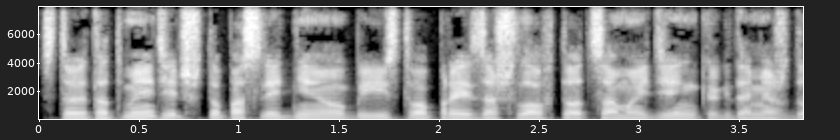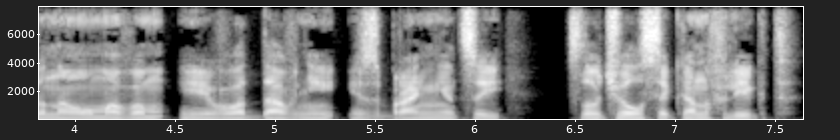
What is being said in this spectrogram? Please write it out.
Стоит отметить, что последнее убийство произошло в тот самый день, когда между Наумовым и его давней избранницей случился конфликт,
